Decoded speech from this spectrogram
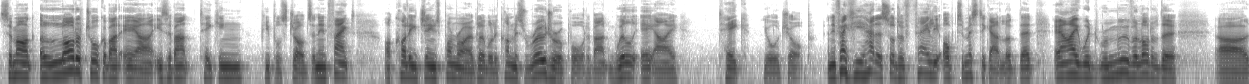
So, Mark, a lot of talk about AI is about taking people's jobs. And in fact, our colleague James Pomeroy, a global economist, wrote a report about will AI take your job? And in fact, he had a sort of fairly optimistic outlook that AI would remove a lot of the uh,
